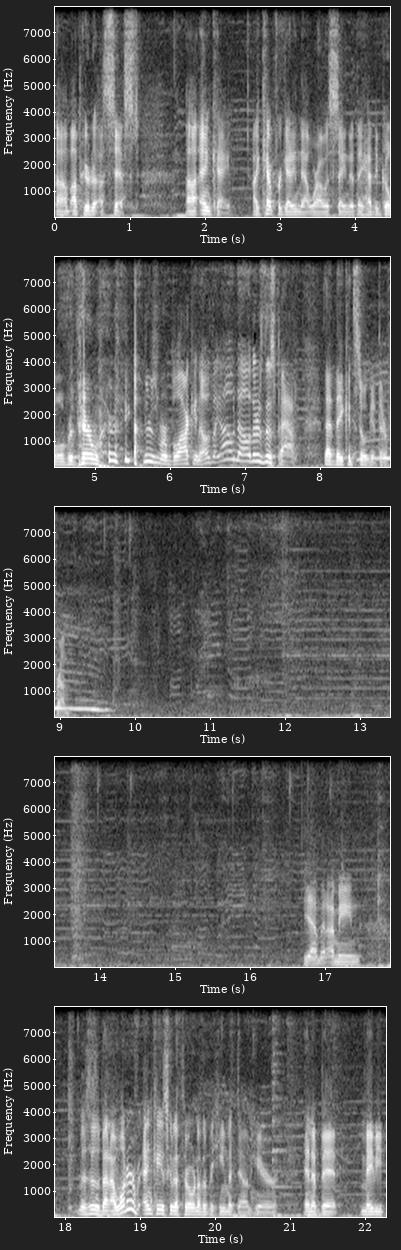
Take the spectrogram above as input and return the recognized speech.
um, up here to assist uh, NK. I kept forgetting that where I was saying that they had to go over there where the others were blocking. I was like, oh no, there's this path that they can still get there from. Yeah, man. I mean, this is a bet. I wonder if NK is going to throw another behemoth down here in a bit. Maybe,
